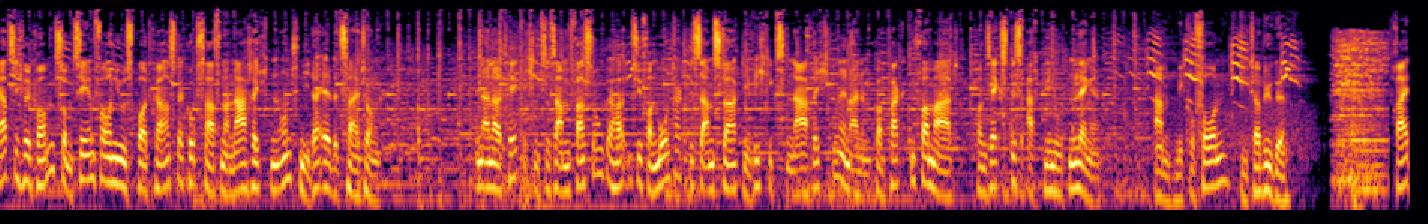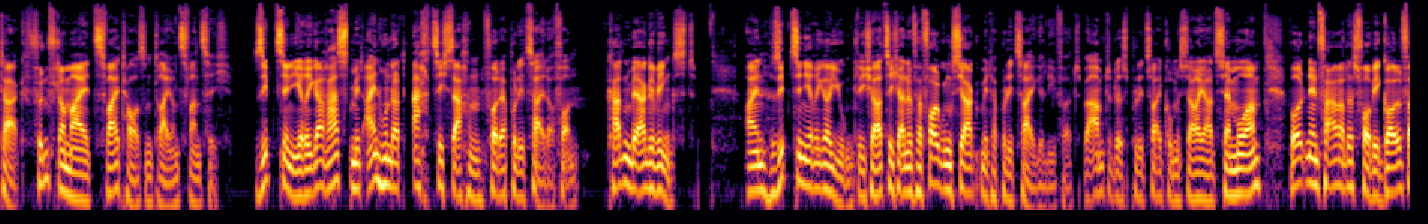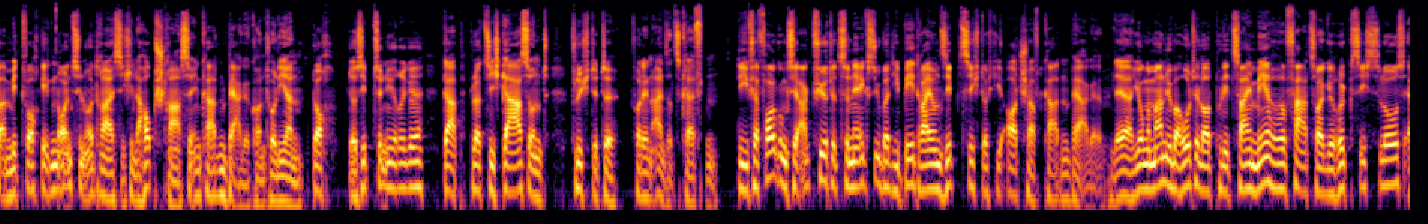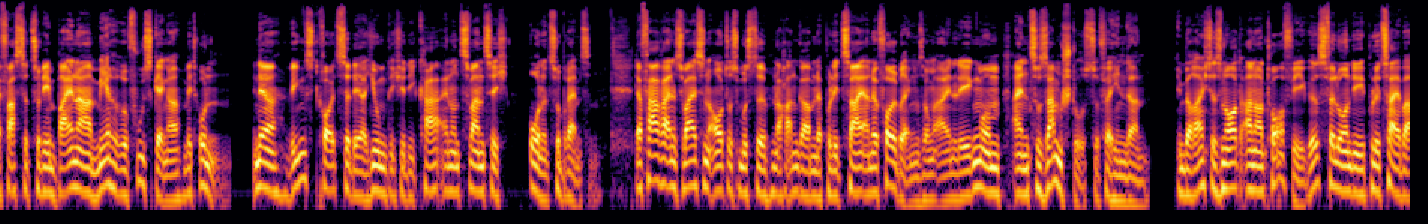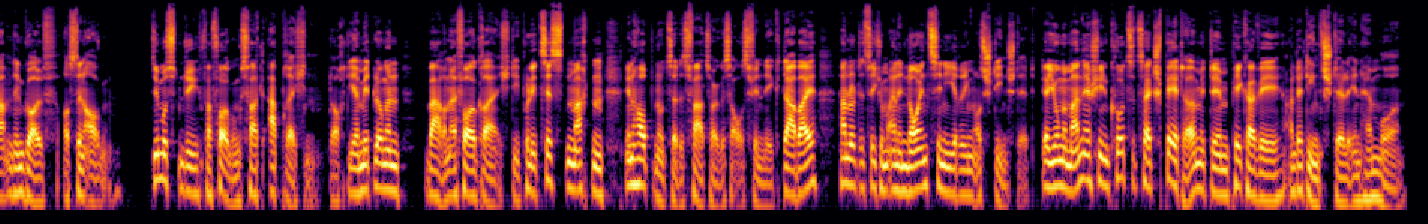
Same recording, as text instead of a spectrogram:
Herzlich willkommen zum CNV News Podcast der Cuxhavener Nachrichten und Niederelbe Zeitung. In einer täglichen Zusammenfassung erhalten Sie von Montag bis Samstag die wichtigsten Nachrichten in einem kompakten Format von sechs bis acht Minuten Länge. Am Mikrofon Dieter Büge. Freitag, 5. Mai 2023. 17-Jähriger rast mit 180 Sachen vor der Polizei davon. Kadenberge Wingst. Ein 17-jähriger Jugendlicher hat sich eine Verfolgungsjagd mit der Polizei geliefert. Beamte des Polizeikommissariats Semmoor wollten den Fahrer des VW Golf am Mittwoch gegen 19.30 Uhr in der Hauptstraße in Kadenberge kontrollieren. Doch der 17-jährige gab plötzlich Gas und flüchtete vor den Einsatzkräften. Die Verfolgungsjagd führte zunächst über die B73 durch die Ortschaft Kadenberge. Der junge Mann überholte laut Polizei mehrere Fahrzeuge rücksichtslos, erfasste zudem beinahe mehrere Fußgänger mit Hunden. In der Wingst kreuzte der Jugendliche die K21 ohne zu bremsen. Der Fahrer eines weißen Autos musste nach Angaben der Polizei eine Vollbremsung einlegen, um einen Zusammenstoß zu verhindern. Im Bereich des Nord-Anna Torfweges verloren die Polizeibeamten den Golf aus den Augen. Sie mussten die Verfolgungsfahrt abbrechen, doch die Ermittlungen waren erfolgreich. Die Polizisten machten den Hauptnutzer des Fahrzeuges ausfindig. Dabei handelt es sich um einen 19-Jährigen aus Stienstedt. Der junge Mann erschien kurze Zeit später mit dem Pkw an der Dienststelle in Hermoor.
